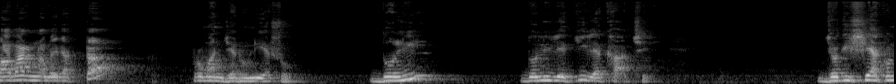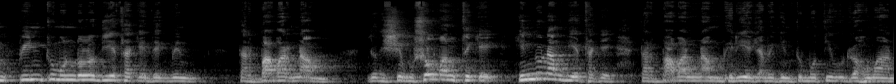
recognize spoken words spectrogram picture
বাবার নামের একটা প্রমাণ যেন নিয়ে আসো দলিল, দলিলে কি লেখা আছে? যদি সে এখন পিন্টু মণ্ডলও দিয়ে থাকে, দেখবেন তার বাবার নাম। যদি সে মুসলমান থেকে হিন্দু নাম দিয়ে থাকে, তার বাবার নাম বেরিয়ে যাবে কিন্তু মতিউর রহমান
